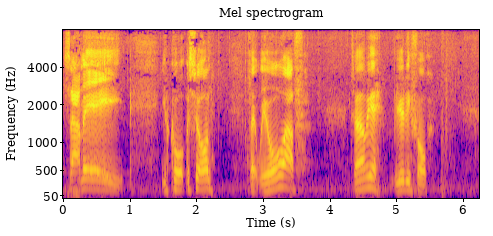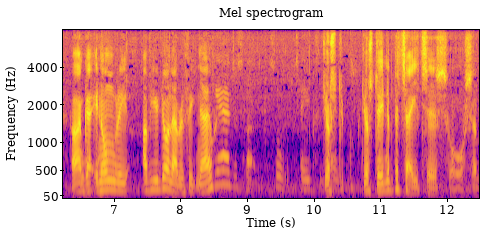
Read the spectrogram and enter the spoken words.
Sammy, you caught the sun. I think we all have. Tell you, beautiful. I'm getting hungry. Have you done everything now? Yeah, just like sort of potatoes. Just, just doing the potatoes. Awesome.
